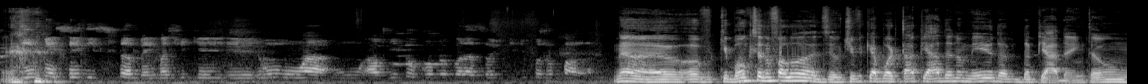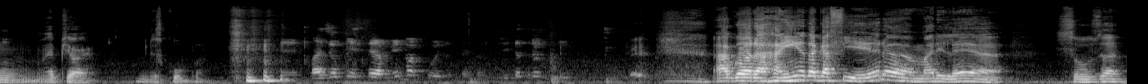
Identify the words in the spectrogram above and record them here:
Eu pensei nisso também, mas fiquei. Uma, um, alguém tocou meu coração e pediu pra eu não falar. Não, eu, eu, que bom que você não falou antes. Eu tive que abortar a piada no meio da, da piada, então é pior. Desculpa. É, mas eu pensei a mesma coisa, Fernando. Fica tranquilo. Agora, a rainha da gafieira, Mariléia Souza,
